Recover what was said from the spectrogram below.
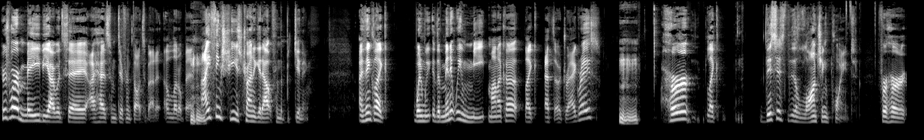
Here's where maybe I would say I had some different thoughts about it a little bit. Mhm. I think she's trying to get out from the beginning. I think like when we the minute we meet Monica like at the drag race, mm-hmm. her like this is the launching point for her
